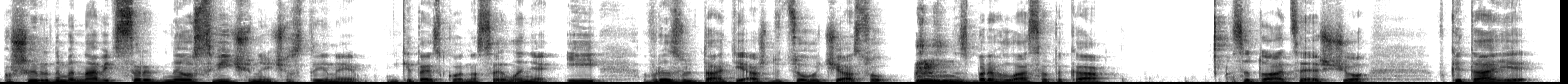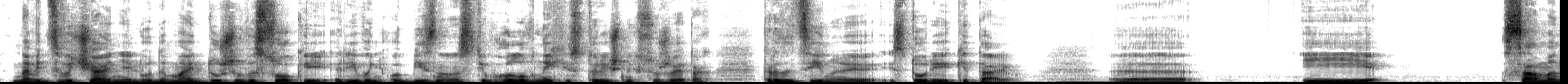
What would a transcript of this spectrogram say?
поширеними навіть серед неосвіченої частини китайського населення, і в результаті аж до цього часу збереглася така ситуація, що в Китаї навіть звичайні люди мають дуже високий рівень обізнаності в головних історичних сюжетах традиційної історії Китаю. Е, і саме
